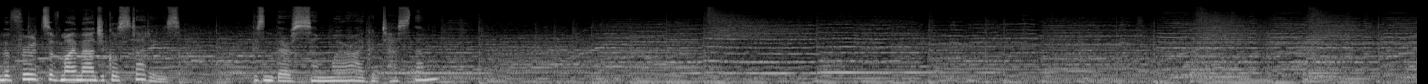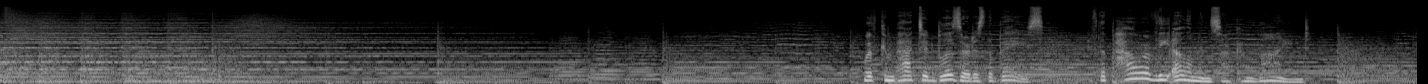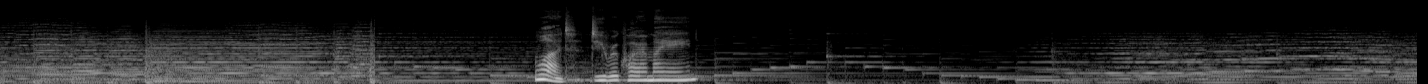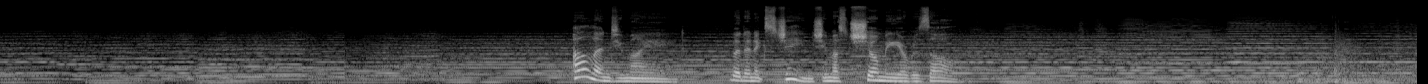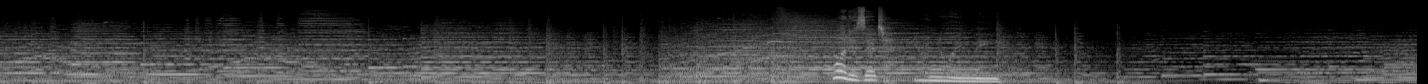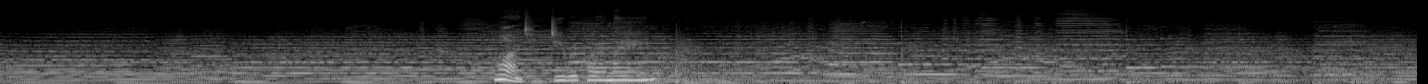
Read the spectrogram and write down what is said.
The fruits of my magical studies. Isn't there somewhere I could test them? With compacted blizzard as the base, if the power of the elements are combined... What? Do you require my aid? I'll lend you my aid, but in exchange you must show me your resolve. What is it? You're annoying me. What? Do you require my aid?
